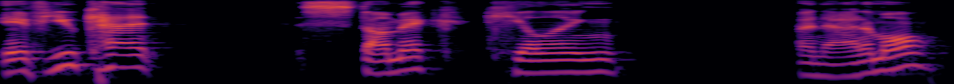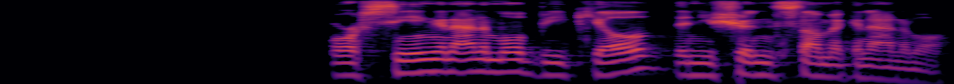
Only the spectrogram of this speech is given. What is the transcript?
if you can't stomach killing an animal or seeing an animal be killed, then you shouldn't stomach an animal.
